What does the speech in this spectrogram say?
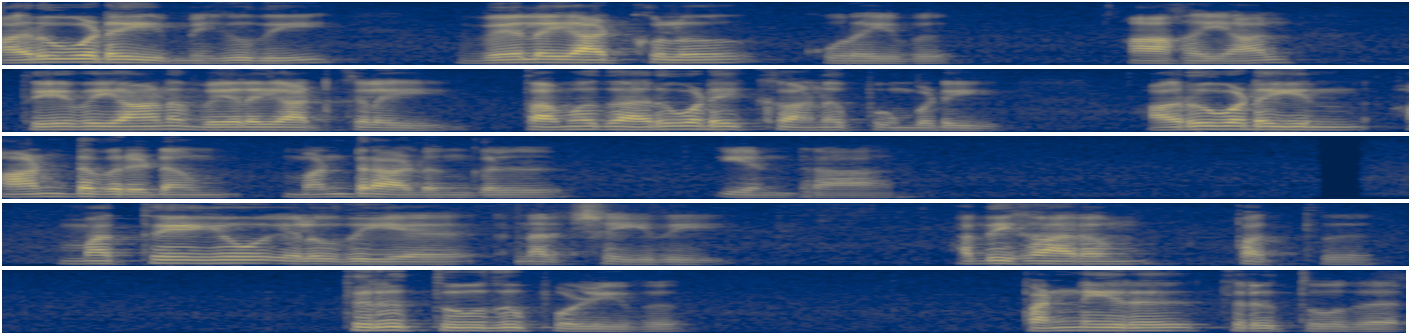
அறுவடை மிகுதி வேலையாட்களோ குறைவு. ஆகையால் தேவையான வேலையாட்களை தமது அறுவடைக்கு அனுப்பும்படி அறுவடையின் ஆண்டவரிடம் மன்றாடுங்கள் என்றார். மத்தேயோ எழுதிய நற்செய்தி அதிகாரம் பத்து. திருத்தூது பொழிவு. பன்னிரு திருத்தூதர்.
